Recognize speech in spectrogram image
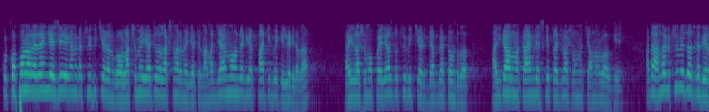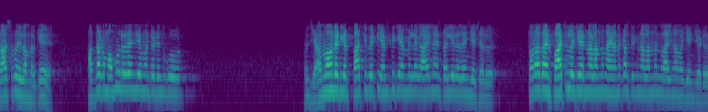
ఇప్పుడు కుప్పంలో రిజైన్ చేసి కనుక చూపించాడు అనుకో లక్ష మెజార్టీ లక్షన్నర మెజార్టీ నా మధ్య జగన్మోహన్ రెడ్డి గారు పార్టీ పెట్టి వెళ్ళాడు కదా. ఐదు లక్షల ముప్పై ఐదు వేలతో చూపించాడు దెబ్బ ఎట్ట ఉంటుందో. అధికారంలో కాంగ్రెస్కి ప్రతిపక్షంలో చంద్రబాబుకి. అంటే అందరికీ చూపించవచ్చు కదా ఈ రాష్ట్ర ప్రజలందరికీ. పద్దాక మమ్మల్ని రిజైన్ చేయమంటాడు ఎందుకు? ఇప్పుడు జగన్మోహన్ రెడ్డి గారు పార్టీ పెట్టి ఎంపీకి ఎమ్మెల్యేగా ఆయన ఆయన తల్లి రిజైన్ చేశారు. తర్వాత ఆయన పార్టీలో చేరిన వాళ్ళందరినీ ఆయన వెనకాల తిరిగిన వాళ్ళందరినీ రాజీనామా చేయించాడు.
